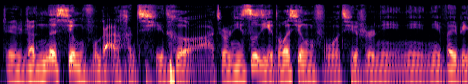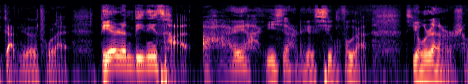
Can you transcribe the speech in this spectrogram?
这个人的幸福感很奇特啊，就是你自己多幸福，其实你你你未必感觉得出来，别人比你惨，哎呀，一下这个幸福感油然而生。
